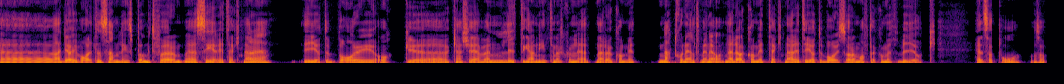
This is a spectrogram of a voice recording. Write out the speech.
Uh, det har ju varit en samlingspunkt för eh, serietecknare i Göteborg och eh, kanske även lite grann internationellt när det har kommit, nationellt menar jag, när det har kommit tecknare till Göteborg så har de ofta kommit förbi och hälsat på och så.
